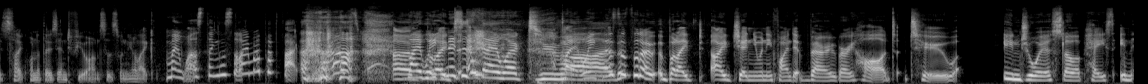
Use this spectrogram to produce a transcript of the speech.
It's like one of those interview answers when you're like, my worst thing is that I'm a perfectionist. Um, My but I weakness is that I work too much. my hard. weakness is that I, but I, I genuinely find it very, very hard to enjoy a slower pace in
